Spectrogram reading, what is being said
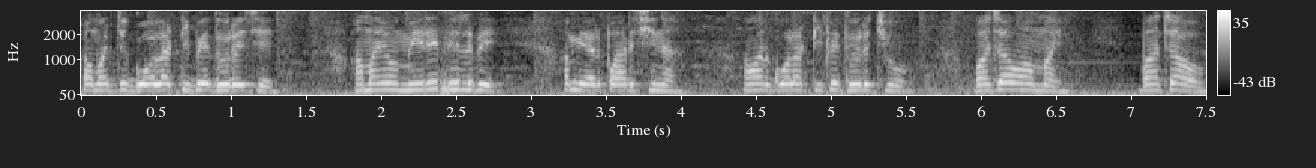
আমার যে গলা টিপে ধরেছে আমায় ও মেরে ফেলবে, আমি আর পারছি না, আমার গলা টিপে ধরেছ বাঁচাও আমায়, বাঁচাও।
